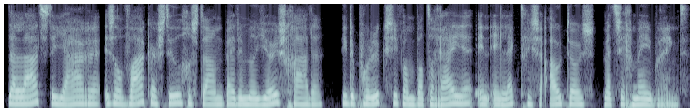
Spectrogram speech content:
De laatste jaren is al vaker stilgestaan bij de milieuschade die de productie van batterijen in elektrische auto's met zich meebrengt.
